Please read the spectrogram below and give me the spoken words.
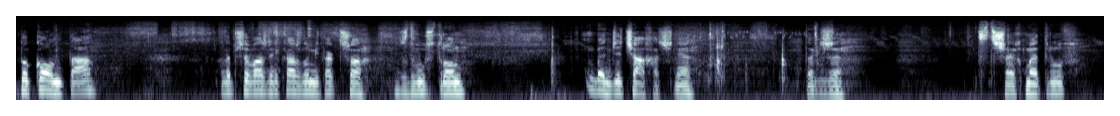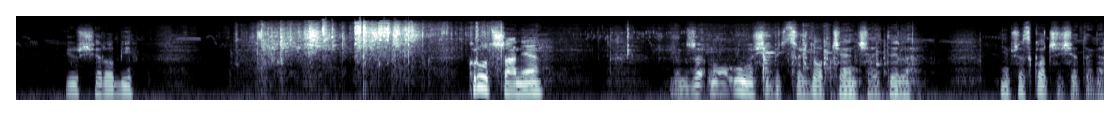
do kąta, ale przeważnie każdą mi tak trzeba z dwóch stron będzie ciachać, nie? Także z 3 metrów już się robi krótsza, nie? Także no, musi być coś do obcięcia i tyle. Nie przeskoczy się tego.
